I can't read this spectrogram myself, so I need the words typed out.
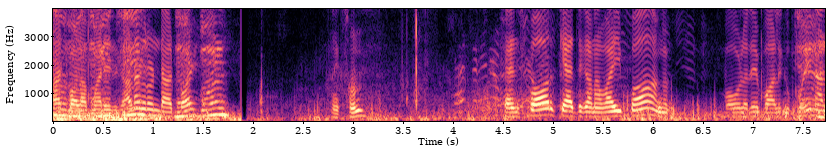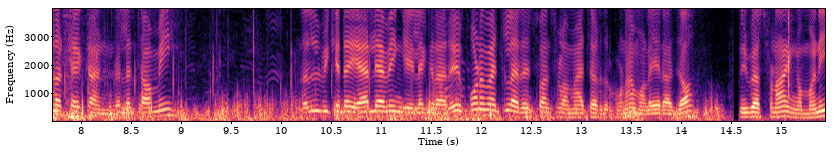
டாட் பாலா மாதிரி இருக்கு. அனகரம் dot ball ball next one chance for கேட்சுக்கான வாய்ப்பா. அங்கே பவுலரே பாலுக்கு போய் நல்லா டேக் ஆன் வெள்ளச்சாமி முதல் விக்கெட்டை ஏர்லியாகவே இங்கே இழக்கிறாரு. போன மேட்ச்சில் ரெஸ்பான்சிபிளாக மேட்ச் எடுத்துகிட்டு போனேன் மலையராஜா. நீ பேஸ் பண்ணா எங்கள் மணி.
